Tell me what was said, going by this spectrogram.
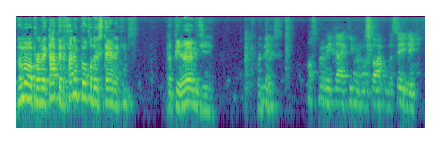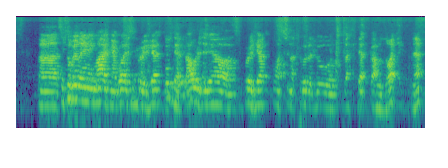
Vamos aproveitar, Pedro. Fale um pouco do Esther aqui, da pirâmide. Posso aproveitar aqui para falar com vocês, gente? Uh, vocês estão vendo aí na imagem agora esse projeto do Ter Towers, ele é um projeto com assinatura do, do arquiteto Carlos Otti, né?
